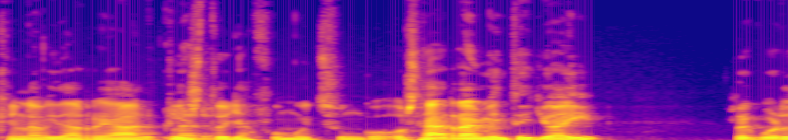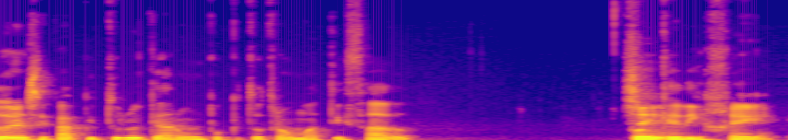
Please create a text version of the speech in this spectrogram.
que en la vida real, y esto ya fue muy chungo. O sea, realmente yo ahí recuerdo ese capítulo y quedarme un poquito traumatizado. Sí. Porque dije,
